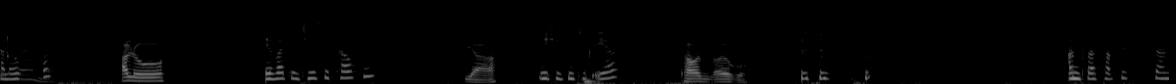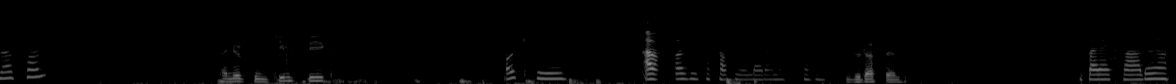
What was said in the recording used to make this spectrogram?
Hallo? Hallo. Ihr wollt den TSC kaufen? Ja, Wie viel bietet ihr? 1000 Euro. Und was habt ihr dann davon? Vernünftigen Teamspeak. Okay. Aber wir verkaufen den leider nicht, sorry. Wieso das denn? Weil er gerade.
